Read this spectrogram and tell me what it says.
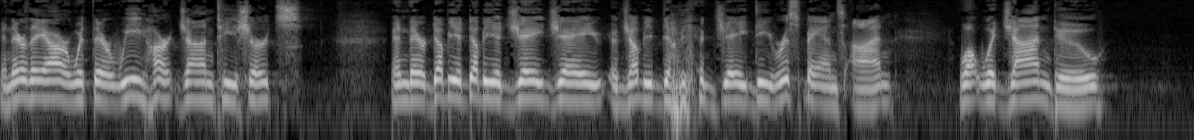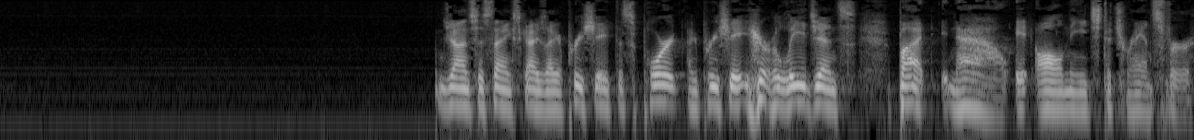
And there they are with their We Heart John t-shirts and their WWJJ, uh, WWJD wristbands on. What would John do? John says, thanks guys. I appreciate the support. I appreciate your allegiance, but now it all needs to transfer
